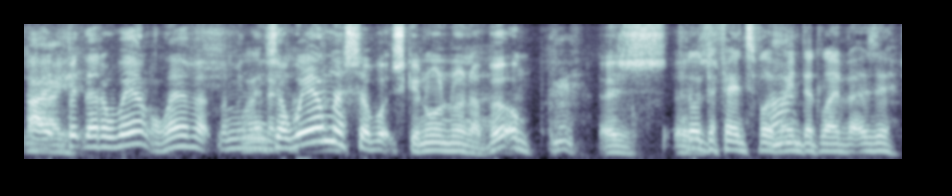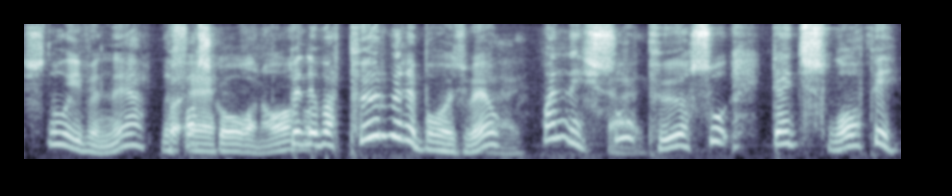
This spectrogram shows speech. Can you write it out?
aye, Aye. but they're aware of Levitt. I mean, Levitt. there's awareness of what's going on round about him. Is, No is- defensively Aye. minded Levitt, is he? It's not even there. The first uh, goal and all. But they were poor with the ball as well. Aye. Weren't they so poor, so dead sloppy,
